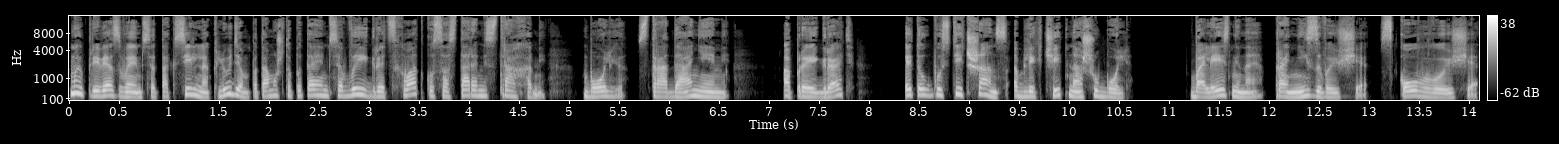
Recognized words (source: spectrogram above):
Мы привязываемся так сильно к людям, потому что пытаемся выиграть схватку со старыми страхами, болью, страданиями, а проиграть — это упустить шанс облегчить нашу боль. Болезненная, пронизывающая, сковывающая,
